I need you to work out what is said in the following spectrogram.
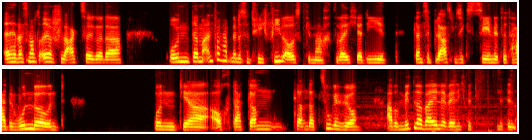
Äh, was macht euer Schlagzeuger da? Und am Anfang hat mir das natürlich viel ausgemacht, weil ich ja die ganze Blasmusikszene total bewundere und, und ja auch da gern, gern dazugehöre. Aber mittlerweile, wenn ich mit, mit den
